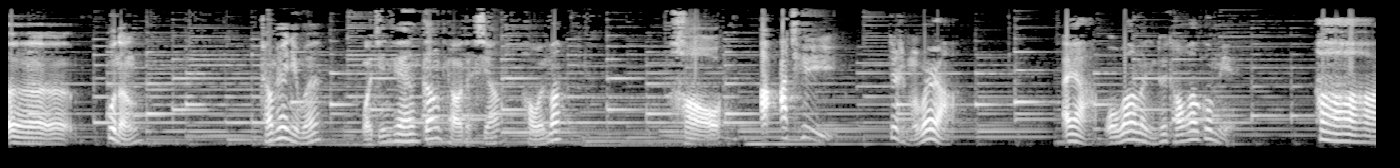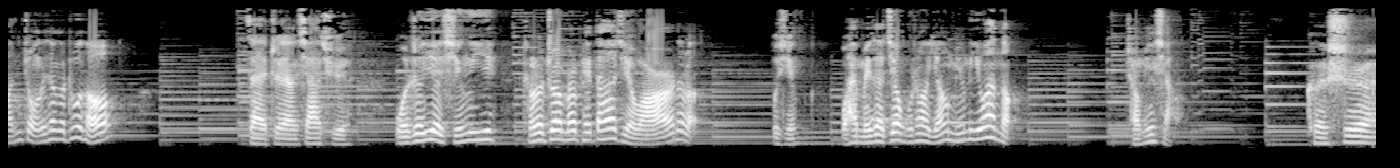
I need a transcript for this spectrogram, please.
呃，不能。长平，你闻，我今天刚调的香，好闻吗？好。啊啊去，这什么味儿啊？哎呀，我忘了你对桃花过敏。哈哈哈哈！你肿得像个猪头。再这样下去，我这夜行衣成了专门陪大小姐玩的了。不行，我还没在江湖上扬名立万呢。长平想。可是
